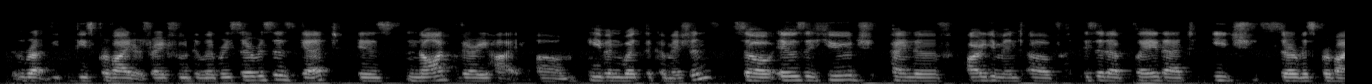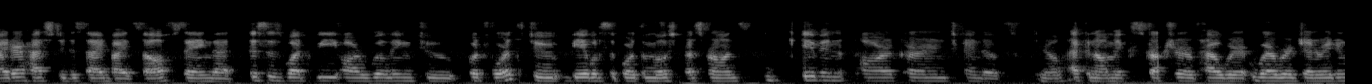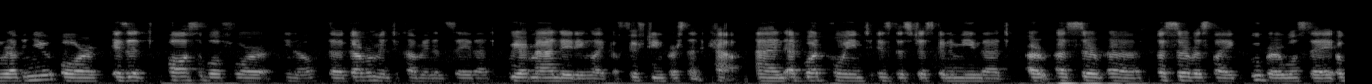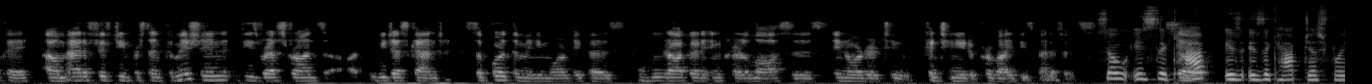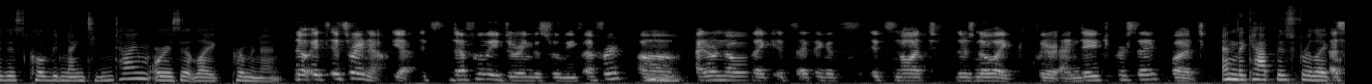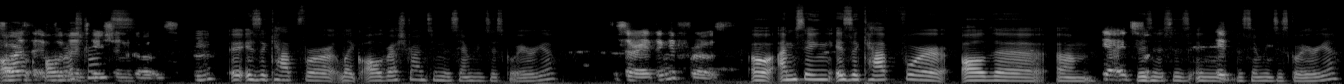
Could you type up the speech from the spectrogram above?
these providers right food delivery services get is not very high um, even with the commissions. So it was a huge kind of argument of is it a play that each service provider has to decide by itself, saying that this is what we are willing to put forth to be able to support the most restaurants, given our current kind of you know economic structure of how we're where we're generating revenue? Or is it possible for you know the government to come in and say that we are mandating like a 15% cap? And at what point is this just going to mean that a, a, ser- uh, a service like uber will say okay um, at a 15% commission these restaurants we just can't support them anymore because we're not going to incur losses in order to continue to provide these benefits so is the so, cap is is the cap just for this COVID nineteen time, or is it like permanent? No, it's it's right now. Yeah, it's definitely during this relief effort. Um, mm-hmm. I don't know, like it's. I think it's it's not. There's no like clear end date per se, but and the cap is for like as all, far as the implementation goes. Hmm? Is the cap for like all restaurants in the San Francisco area? Sorry, I think it froze. Oh, I'm saying is a cap for all the um yeah, businesses in it, the San Francisco area?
